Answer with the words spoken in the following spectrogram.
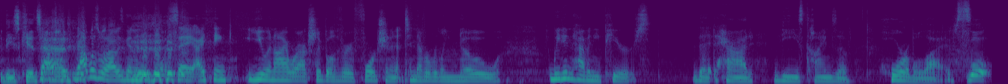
these kids that, had. that was what I was going to say. I think you and I were actually both very fortunate to never really know. We didn't have any peers that had these kinds of horrible lives. Well,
